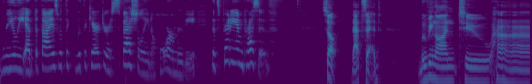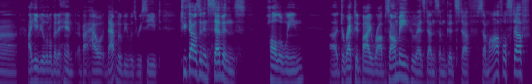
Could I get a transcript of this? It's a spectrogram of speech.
really empathize with the with the character, especially in a horror movie, that's pretty impressive. So that said, moving on to I gave you a little bit of hint about how that movie was received. 2007's Halloween, uh, directed by Rob Zombie, who has done some good stuff, some awful stuff,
